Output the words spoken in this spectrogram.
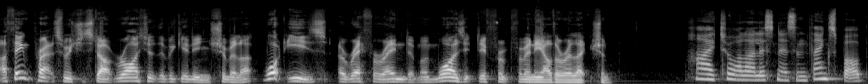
I think perhaps we should start right at the beginning, Sharmila. What is a referendum and why is it different from any other election? Hi to all our listeners and thanks, Bob.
